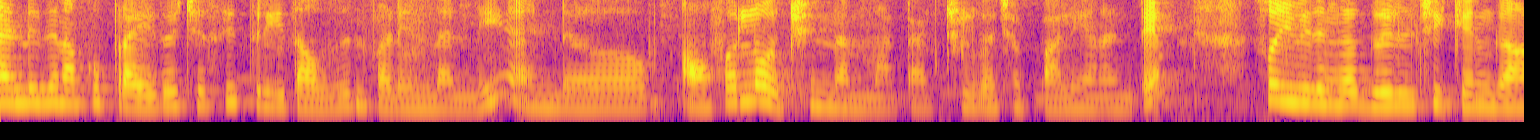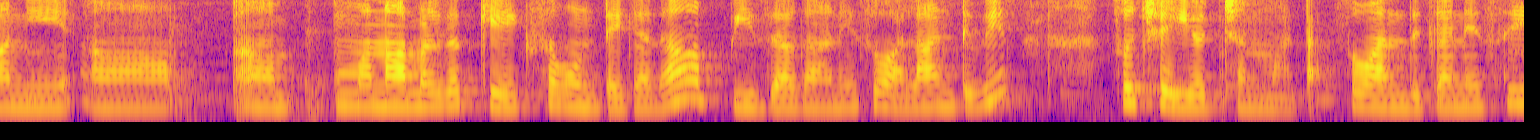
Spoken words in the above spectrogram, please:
అండ్ ఇది నాకు ప్రైస్ వచ్చేసి త్రీ థౌజండ్ పడిందండి. అండ్ ఆఫర్లో వచ్చిందనమాట యాక్చువల్గా చెప్పాలి అని అంటే. సో ఈ విధంగా గ్రిల్ చికెన్ కానీ నార్మల్గా కేక్స్ అవి ఉంటాయి కదా పిజ్జా కానీ సో అలాంటివి సో చేయొచ్చు అనమాట సో అందుకనేసి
